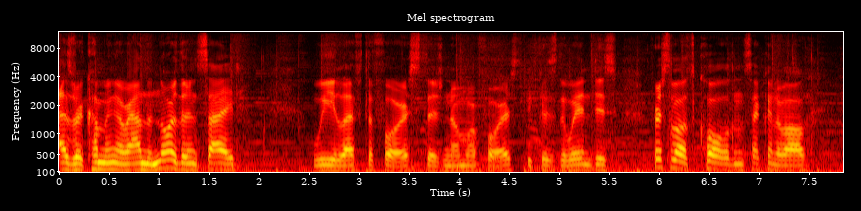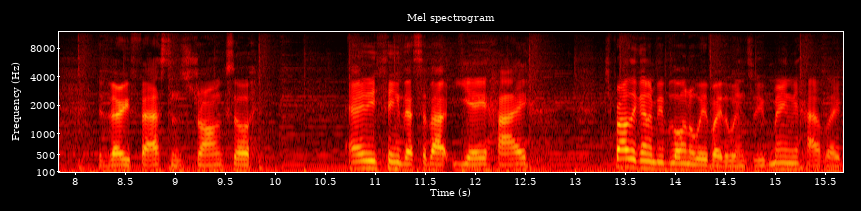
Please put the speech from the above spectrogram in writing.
as we're coming around the northern side we left the forest. There's no more forest because the wind is first of all it's cold and second of all it's very fast and strong. So anything that's about yay high is probably going to be blown away by the wind. So you mainly have like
